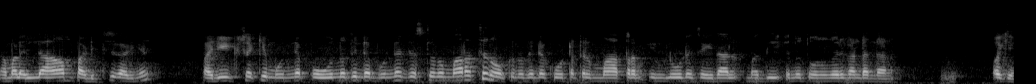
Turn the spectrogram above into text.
നമ്മളെല്ലാം പഠിച്ചു കഴിഞ്ഞ് പരീക്ഷയ്ക്ക് മുന്നേ പോകുന്നതിന്റെ മുന്നേ ജസ്റ്റ് ഒന്ന് മറച്ചു നോക്കുന്നതിന്റെ കൂട്ടത്തിൽ മാത്രം ഇൻക്ലൂഡ് ചെയ്താൽ മതി എന്ന് തോന്നുന്ന ഒരു കണ്ടന്റാണ് ഓക്കെ.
